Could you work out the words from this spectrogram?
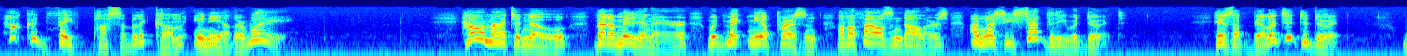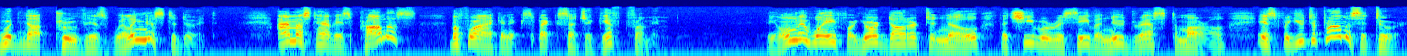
How could faith possibly come any other way? How am I to know that a millionaire would make me a present of a thousand dollars unless he said that he would do it? His ability to do it would not prove his willingness to do it. I must have his promise before I can expect such a gift from him. The only way for your daughter to know that she will receive a new dress tomorrow is for you to promise it to her.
